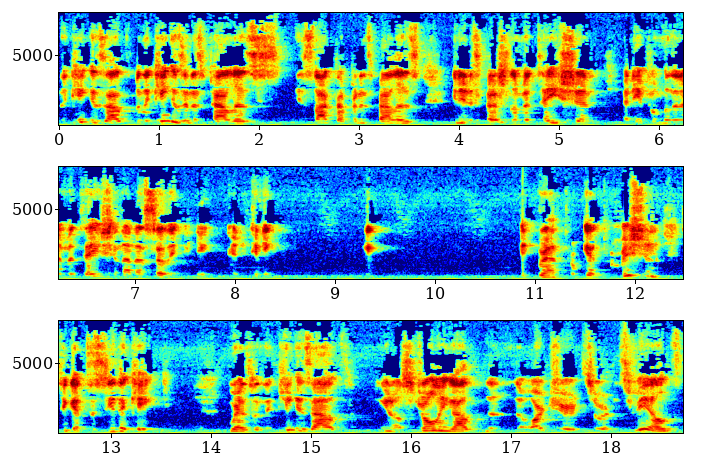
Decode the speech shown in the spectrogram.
The king is out, but the king is in his palace. He's locked up in his palace. You need a special invitation and even with an invitation, not necessarily can you, can, can you grant get permission to get to see the king. Whereas when the king is out, you know, strolling out the, the orchards or his fields,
